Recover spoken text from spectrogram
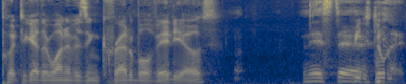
put together one of his incredible videos. Mister. He's doing it.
